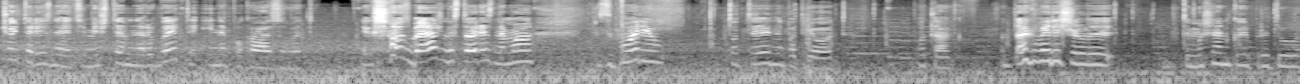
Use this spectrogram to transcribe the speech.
чуйте різницю між тим не робити і не показувати. Якщо збережних сторіс нема зборів, то ти не патріот. Отак. Отак вирішили Тимошенко і притула.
